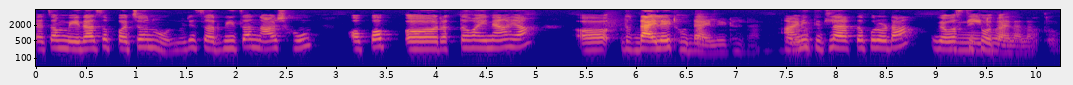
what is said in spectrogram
त्याचं मेदाचं पचन होऊन म्हणजे चरबीचा नाश होऊन आपोआप अं, रक्तवाहिन्या ह्या डायलेट होतात. डायलेट होणार आणि तिथला रक्तपुरवठा व्यवस्थित नीट होत लागतो.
